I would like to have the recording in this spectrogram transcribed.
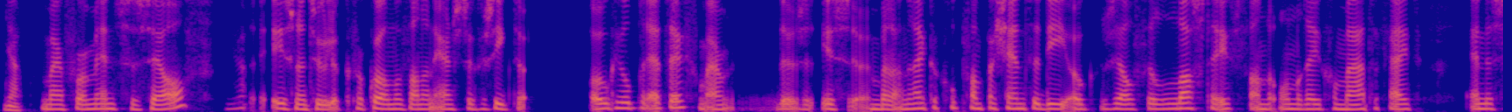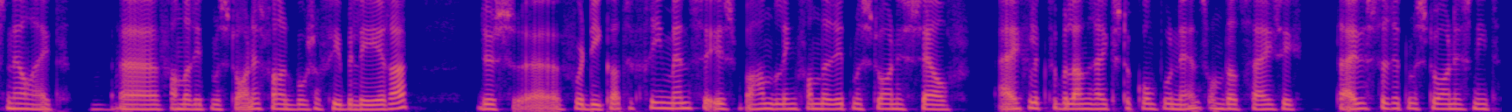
Ja. Maar voor mensen zelf ja. is natuurlijk voorkomen van een ernstige ziekte ook heel prettig. Maar er is een belangrijke groep van patiënten die ook zelf veel last heeft van de onregelmatigheid en de snelheid mhm. uh, van de ritmestoornis, van het boezemfibrilleren. Dus uh, voor die categorie mensen is behandeling van de ritmestoornis zelf eigenlijk de belangrijkste component, omdat zij zich tijdens de ritmestoornis niet,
